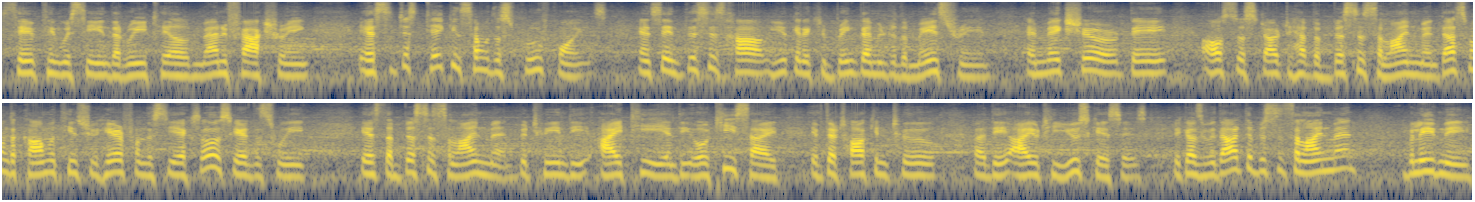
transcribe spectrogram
same thing we see in the retail, manufacturing, is just taking some of those proof points and saying this is how you can actually bring them into the mainstream and make sure they also start to have the business alignment. That's one of the common themes you hear from the CXOs here this week, is the business alignment between the IT and the OT side if they're talking to uh, the IoT use cases. Because without the business alignment, believe me,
